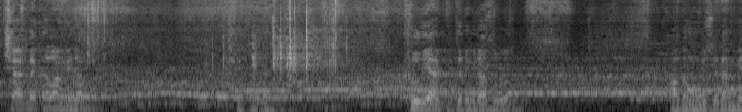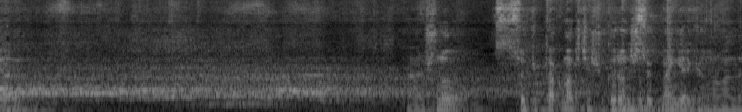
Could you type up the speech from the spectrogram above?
içeride kalan vida şekilde kıl yerlidir biraz bu. Adamı üzeren bir yerde. Yani şunu söküp takmak için şu granajı sökmen gerekiyor normalde.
